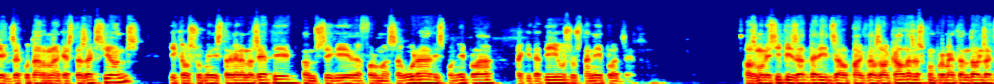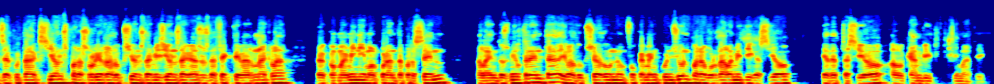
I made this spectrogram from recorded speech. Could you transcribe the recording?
i executar-ne aquestes accions i que el subministrament energètic doncs, sigui de forma segura, disponible, equitatiu, sostenible, etc. Els municipis adherits al Pacte dels Alcaldes es comprometen doncs, a executar accions per assolir reduccions d'emissions de gasos d'efecte hivernacle de com a mínim el 40% a l'any 2030 i l'adopció d'un enfocament conjunt per abordar la mitigació i adaptació al canvi climàtic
